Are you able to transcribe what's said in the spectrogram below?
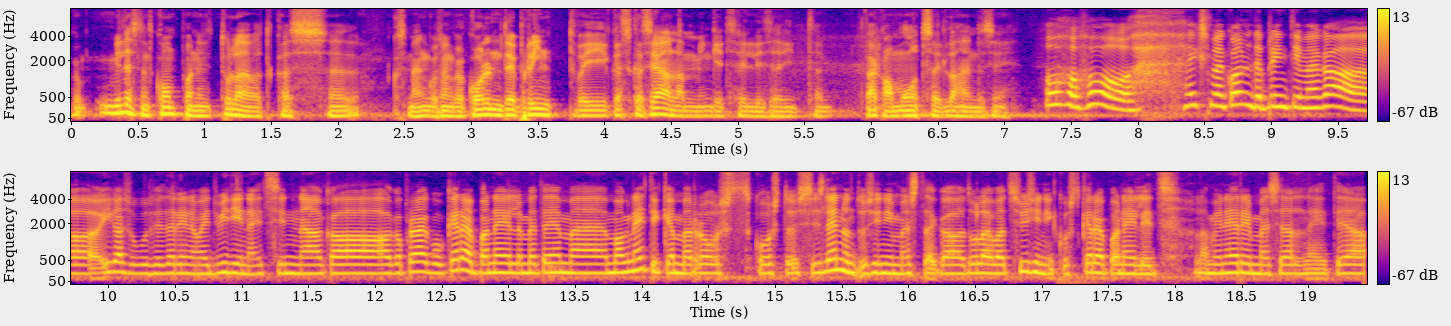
aga millest need komponendid tulevad, kas, kas mängus on ka 3D print või kas ka seal on mingeid selliseid väga moodsaid lahendusi? ohohoo, eks me 3D printime ka igasuguseid erinevaid vidinaid sinna, aga, aga praegu kerepaneele me teeme Magnetic MRO-st koostöös siis lennundusinimestega, tulevad süsinikust kerepaneelid, lamineerime seal neid ja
